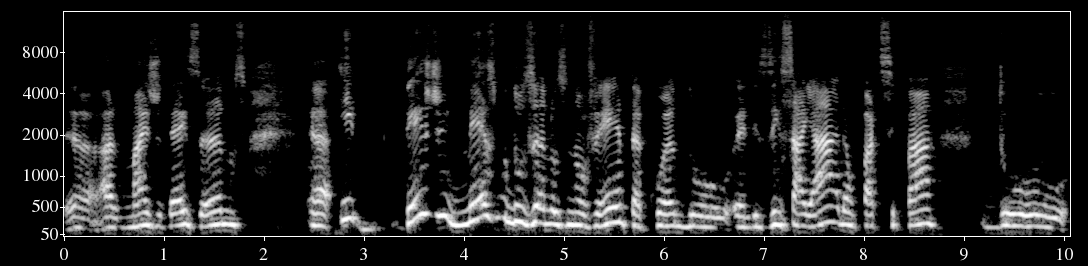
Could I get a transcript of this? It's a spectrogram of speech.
eh, há mais de 10 anos, e desde mesmo dos anos 90, quando eles ensaiaram participar do,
